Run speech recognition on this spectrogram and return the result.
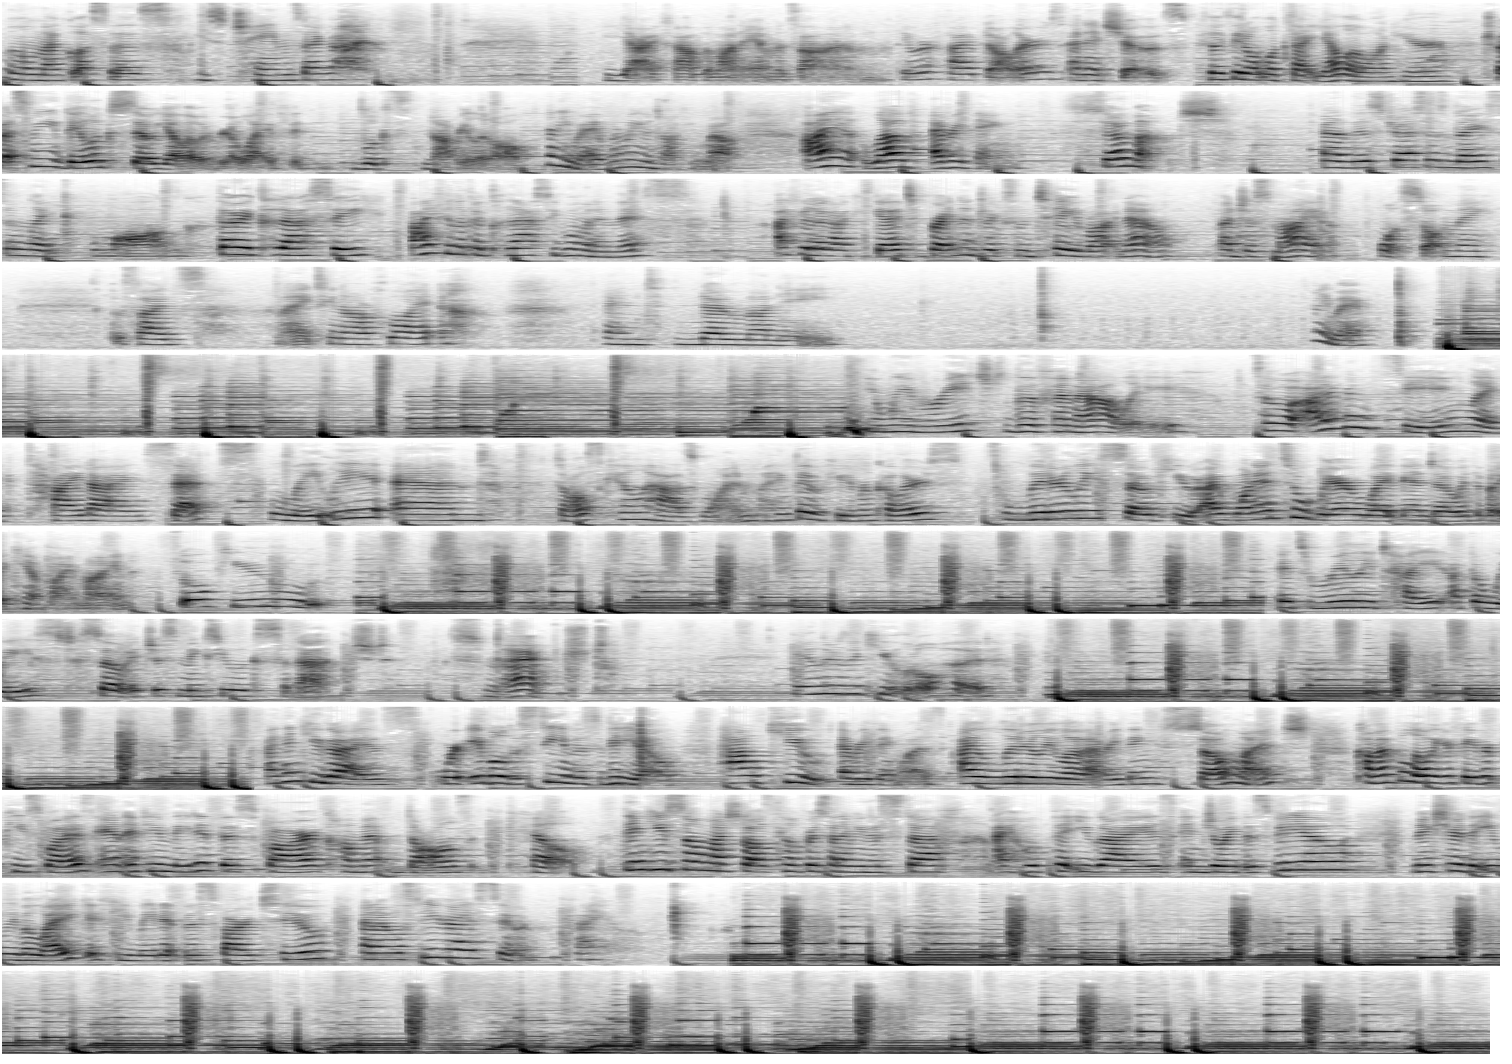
little necklaces? These chains I got? Yeah, I found them on Amazon. They were $5 and it shows. I feel like they don't look that yellow on here. Trust me, they look so yellow in real life. It looks not real at all. Anyway, what am I even talking about? I love everything so much. And this dress is nice and like long. Very classy. I feel like a classy woman in this. I feel like I could go to Britain and drink some tea right now. I just might. What's stopping me? Besides an 18 hour flight. and no money. Anyway. And we've reached the finale. So I've been seeing like tie-dye sets lately and Dolls Kill has one. I think they have a few different colors. It's literally so cute. I wanted to wear a white bandeau with it, but I can't find mine. So cute. It's really tight at the waist, so it just makes you look snatched. Snatched. And there's a cute little hood. I think you guys were able to see in this video how cute everything was. I literally love everything so much. Comment below what your favorite piece was, and if you made it this far, comment Dolls Kill. Thank you so much Dolls Kill for sending me this stuff. I hope that you guys enjoyed this video. Make sure that you leave a like if you made it this far too, and I will see you guys soon. Bye.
